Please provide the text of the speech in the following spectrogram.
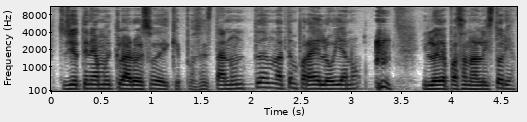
Entonces yo tenía muy claro eso de que pues están un- una temporada y luego ya no, y luego ya pasan a la historia.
